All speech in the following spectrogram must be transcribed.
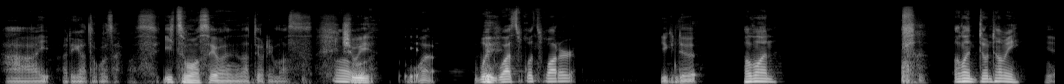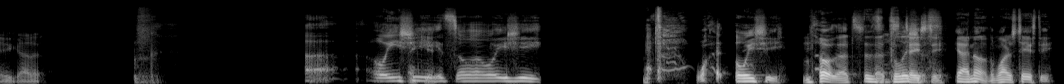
Hi, arigato gozaimasu. Itsumo sewa ninatte orimasu. Oh, Should we? What? Wait, what's what's water? You can do it. Hold on. Hold on. Don't tell me. Yeah, you got it. uh, oishi. It's so oishi. what? Oishi. No, that's It's that's delicious. tasty. Yeah, I know. The water's tasty.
